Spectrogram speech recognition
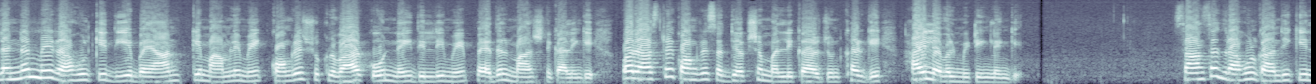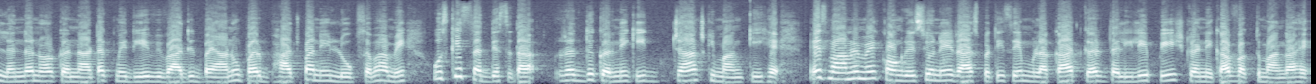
लंदन में राहुल के दिए बयान के मामले में कांग्रेस शुक्रवार को नई दिल्ली में पैदल मार्च निकालेंगे और राष्ट्रीय कांग्रेस अध्यक्ष मल्लिकार्जुन खड़गे हाई लेवल मीटिंग लेंगे। सांसद राहुल गांधी के लंदन और कर्नाटक में दिए विवादित बयानों पर भाजपा ने लोकसभा में उसकी सदस्यता रद्द करने की जाँच की मांग की है। इस मामले में कांग्रेसियों ने राष्ट्रपति से मुलाकात कर दलीलें पेश करने का वक्त मांगा है।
